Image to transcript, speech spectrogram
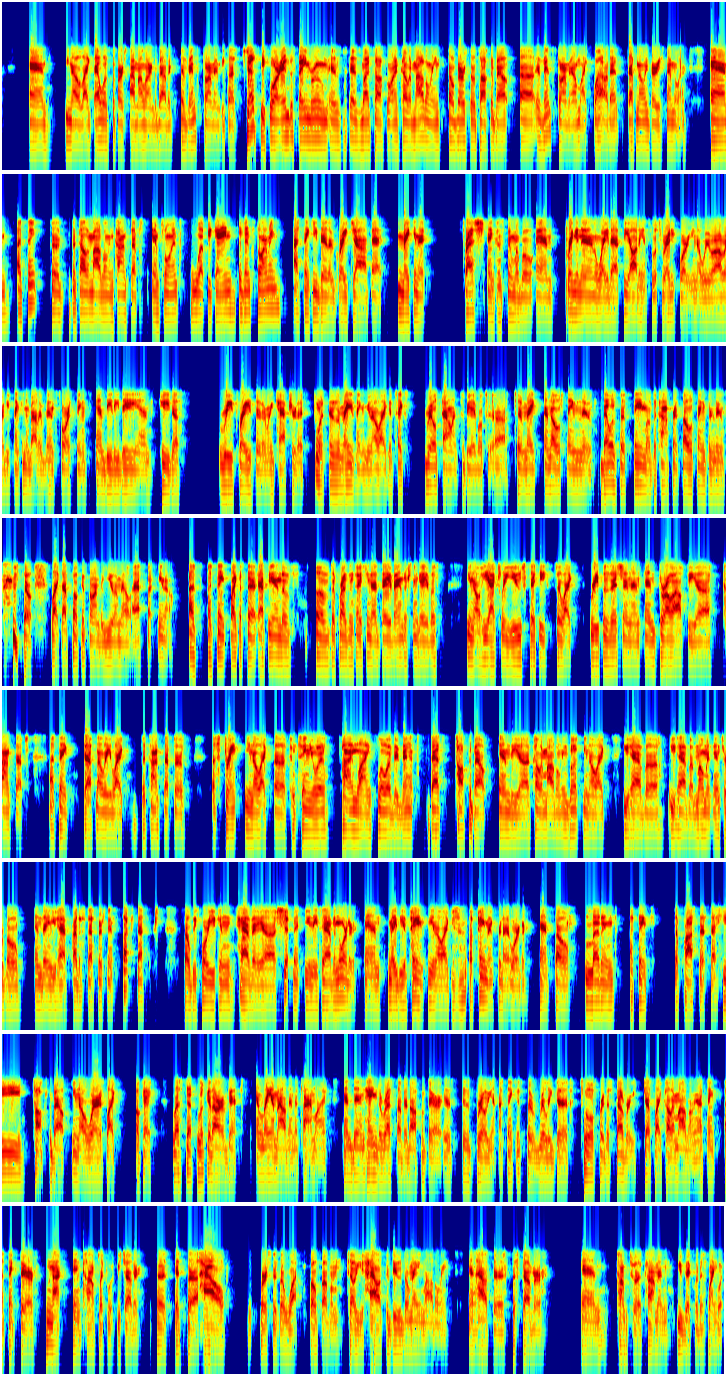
And you know, like that was the first time I learned about event storming because just before in the same room as as my talk on color modeling, Alberto talked about uh, event storming. I'm like, wow, that's definitely very similar. And I think the the color modeling concepts influenced what became event storming. I think he did a great job at making it fresh and consumable and bringing it in a way that the audience was ready for. You know, we were already thinking about event sourcing and DDD, and he just rephrased it and recaptured it, which is amazing. You know, like it takes real talent to be able to uh, to make an old thing new. That was the theme of the conference. Old things are new. so, like I focus on the UML aspect. You know, I I think, like I said, at the end of of the presentation that Dave Anderson gave us, you know, he actually used sticky to like reposition and and draw out the uh, concepts. I think definitely like the concept of a strength, you know, like a continuous timeline flow of events. That's talked about in the uh, color modeling book. You know, like you have a you have a moment interval, and then you have predecessors and successors. So before you can have a uh, shipment, you need to have an order and maybe a payment. You know, like a payment for that order. And so letting, I think, the process that he talks about, you know, where it's like, okay, let's just look at our events and lay them out in a timeline and then hang the rest of it off of there is is brilliant. I think it's a really good tool for discovery, just like color modeling. I think I think they're not in conflict with each other. It's a how versus a what. Both of them tell you how to do domain modeling and how to discover and come to a common ubiquitous language.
